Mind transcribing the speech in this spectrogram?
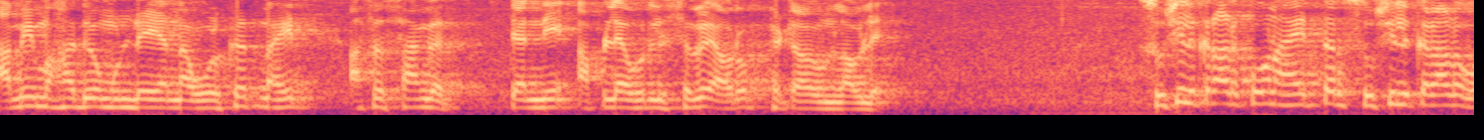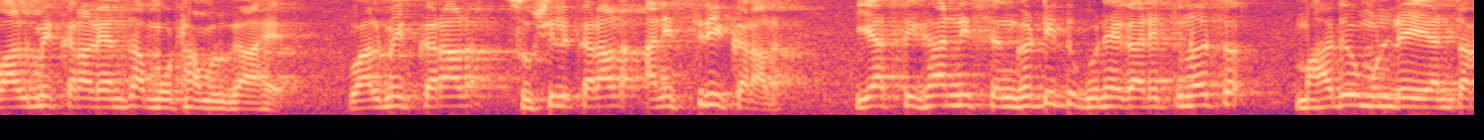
आम्ही महादेव मुंडे यांना ओळखत नाहीत असं सांगत त्यांनी आपल्यावरील सगळे आरोप फेटाळून लावले. सुशील कराड कोण आहेत तर सुशील कराड वाल्मिक कराड यांचा मोठा मुलगा आहे. वाल्मिक कराड सुशील कराड आणि श्री कराड या तिघांनी संघटित गुन्हेगारीतूनच महादेव मुंडे यांचा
